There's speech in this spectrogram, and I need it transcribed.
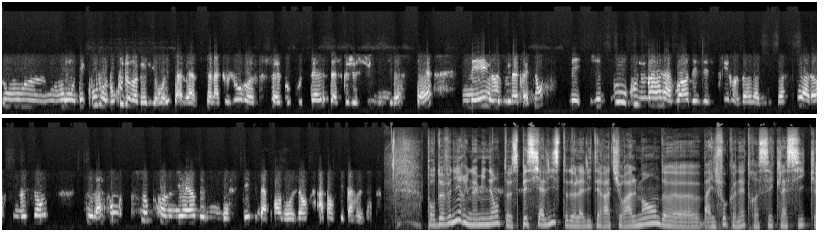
où, où, on découvre beaucoup de rébellions. Et ça m'a toujours fait beaucoup de peine parce que je suis universitaire, mais euh, j'ai l'impression, mais j'ai beaucoup de mal à voir des esprits rebelles à l'université alors qu'il me semble que la fonction première de l'université, c'est d'apprendre aux gens à penser par eux-mêmes. Pour devenir une éminente spécialiste de la littérature allemande, euh, bah, il faut connaître ses classiques.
